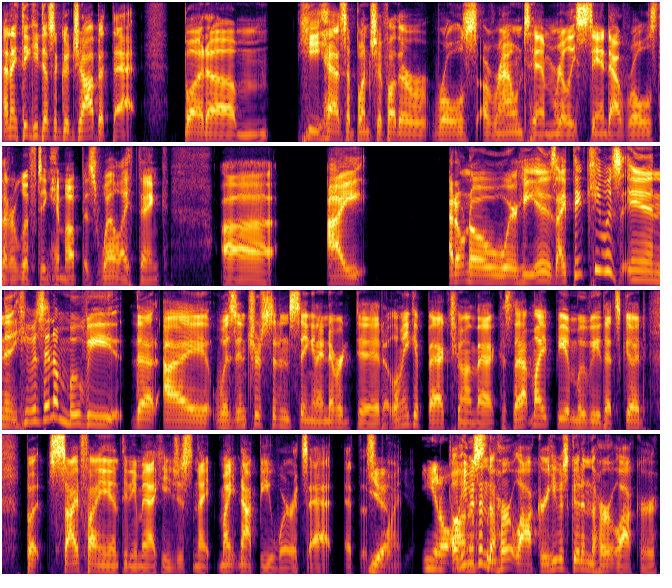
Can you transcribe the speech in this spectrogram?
and I think he does a good job at that. But um, he has a bunch of other roles around him, really standout roles that are lifting him up as well. I think. Uh, I I don't know where he is. I think he was in he was in a movie that I was interested in seeing and I never did. Let me get back to you on that because that might be a movie that's good. But sci-fi Anthony Mackie just ni- might not be where it's at at this Yeah, point. You know, Oh, he was in the Hurt Locker. He was good in the Hurt Locker,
